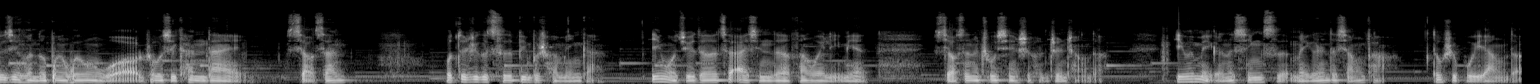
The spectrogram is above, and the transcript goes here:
最近很多朋友会问我如何去看待“小三”，我对这个词并不是很敏感。因为我觉得，在爱情的范围里面，小三的出现是很正常的。因为每个人的心思、每个人的想法都是不一样的。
